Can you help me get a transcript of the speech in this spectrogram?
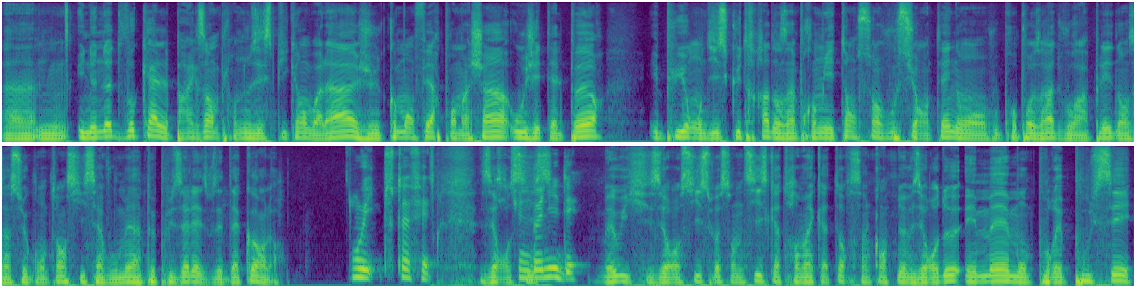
un- une note vocale, par exemple, en nous expliquant voilà, je, comment faire pour machin, où j'ai telle peur. Et puis on discutera dans un premier temps sans vous sur antenne. On vous proposera de vous rappeler dans un second temps si ça vous met un peu plus à l'aise. Vous êtes d'accord alors? Oui, tout à fait. 06 C'est une bonne idée. mais oui, 06 66 94 59 02 et même on pourrait pousser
